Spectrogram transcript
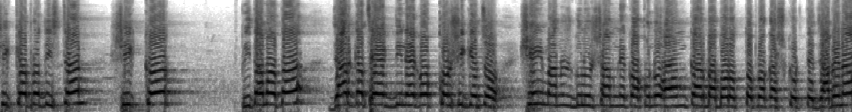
শিক্ষা প্রতিষ্ঠান, শিক্ষক, পিতামাতা, যার কাছে একদিন এক অক্ষর শিখেছ, সেই মানুষগুলোর সামনে কখনো অহংকার বা বরত্ব প্রকাশ করতে যাবে না।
